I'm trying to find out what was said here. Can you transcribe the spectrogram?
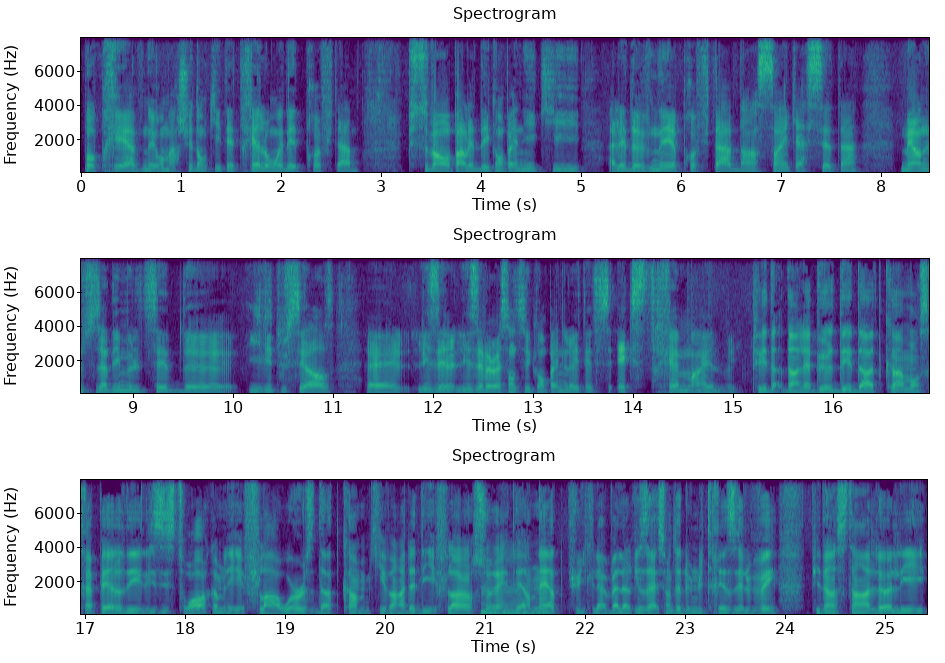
pas prêts à venir au marché, donc qui étaient très loin d'être profitables. Puis souvent, on parlait de des compagnies qui allaient devenir profitables dans 5 à 7 ans mais en utilisant des multiples de EV to Sales, euh, les, les, évaluations de ces compagnies-là étaient extrêmement élevées. Puis dans, la bulle des dot-com, on se rappelle des, histoires comme les flowers.com qui vendaient des fleurs sur mm-hmm. Internet, puis la valorisation était devenue très élevée. Puis dans ce temps-là, les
